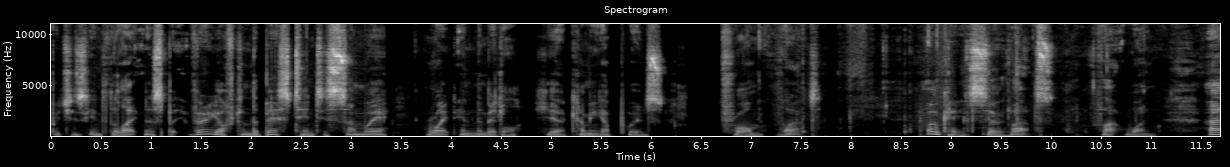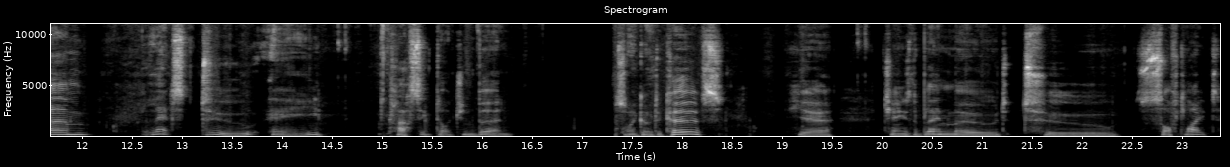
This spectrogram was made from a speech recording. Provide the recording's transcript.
which is into the lightness but very often the best tint is somewhere right in the middle here coming upwards from that. Okay so that's that one um, let's do a classic dodge and burn. So I go to curves here, change the blend mode to soft light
